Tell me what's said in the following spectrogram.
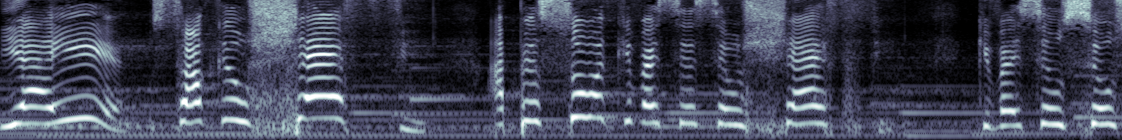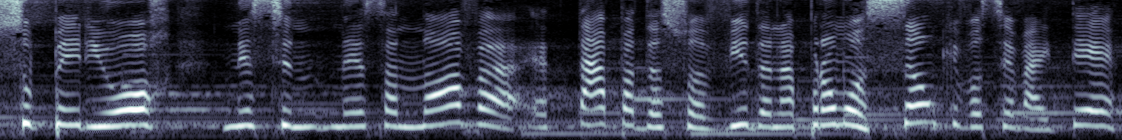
E aí, só que o chefe, a pessoa que vai ser seu chefe, que vai ser o seu superior nesse, nessa nova etapa da sua vida, na promoção que você vai ter,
